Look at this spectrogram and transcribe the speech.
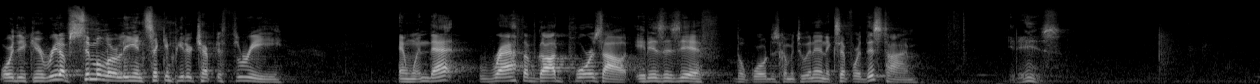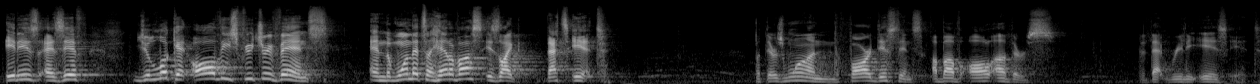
or that you can read of similarly in 2 Peter chapter 3, and when that wrath of God pours out, it is as if the world is coming to an end, except for this time, it is. It is as if you look at all these future events, and the one that's ahead of us is like, that's it. But there's one in the far distance above all others that that really is it.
